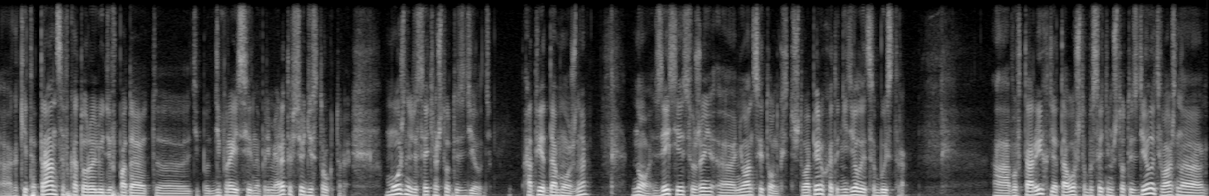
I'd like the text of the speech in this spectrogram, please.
какие-то трансы, в которые люди впадают, э, типа депрессии, например, это все деструкторы. Можно ли с этим что-то сделать? Ответ да, можно. Но здесь есть уже э, нюансы и тонкости, что, во-первых, это не делается быстро. А во-вторых, для того, чтобы с этим что-то сделать, важно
